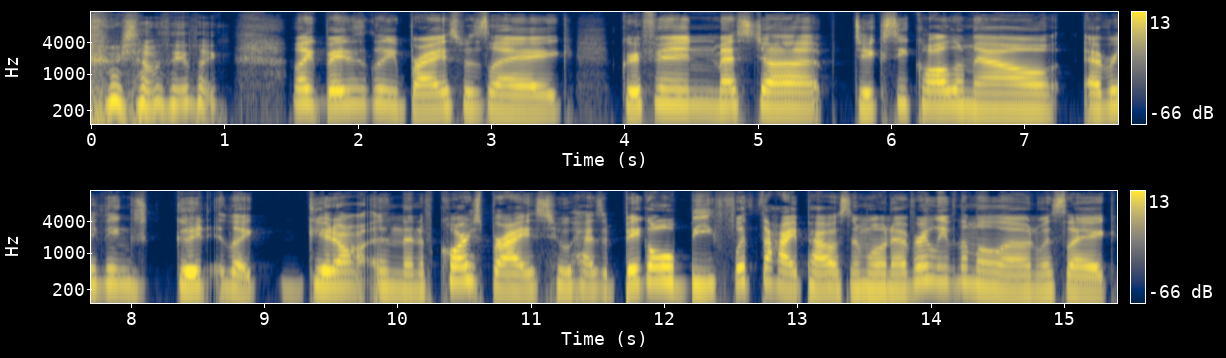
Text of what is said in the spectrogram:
or something like like basically Bryce was like Griffin messed up, Dixie called him out, everything's good like get on and then of course Bryce who has a big old beef with the hype house and won't ever leave them alone was like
